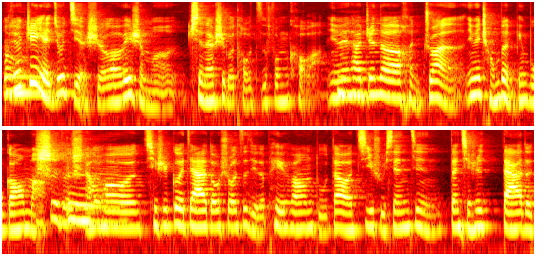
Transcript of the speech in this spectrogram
我觉得这也就解释了为什么现在是个投资风口啊，因为它真的很赚，因为成本并不高嘛。是的，嗯是的。然后其实各家都说自己的配方独到、技术先进，但其实大家的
